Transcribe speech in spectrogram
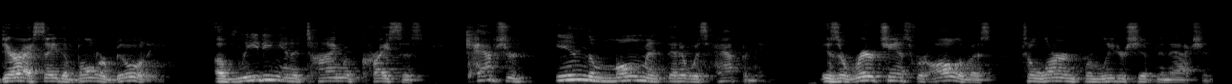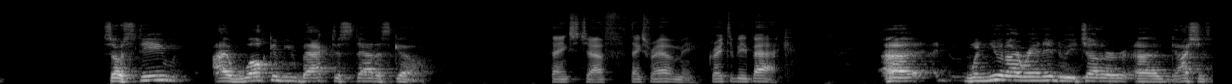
dare I say, the vulnerability of leading in a time of crisis captured in the moment that it was happening is a rare chance for all of us to learn from leadership in action. So, Steve, I welcome you back to Status Go. Thanks, Jeff. Thanks for having me. Great to be back. Uh, when you and I ran into each other, uh, gosh, it's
